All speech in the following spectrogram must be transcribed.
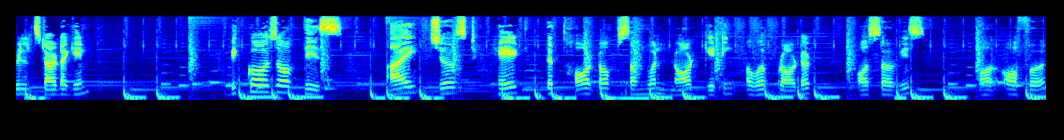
will start again because of this I just hate the thought of someone not getting our product or service or offer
